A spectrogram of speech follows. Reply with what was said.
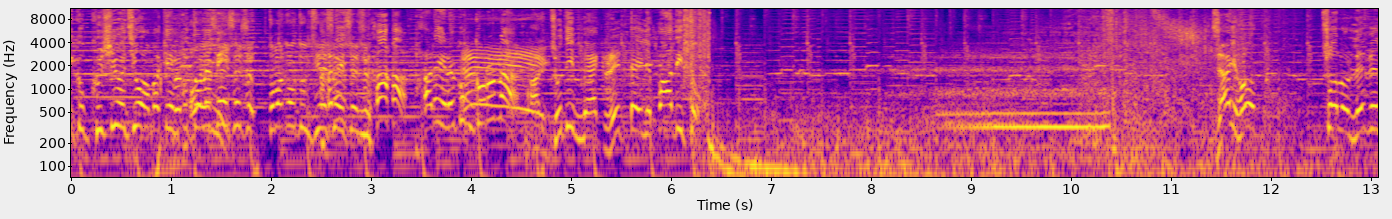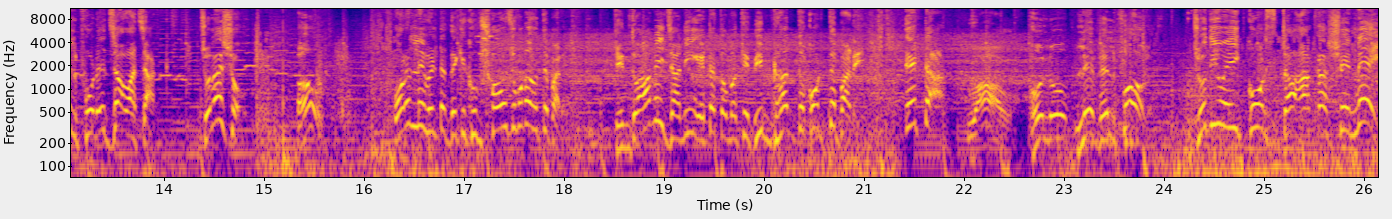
আমি খুব খুশি হয়েছি ও আমাকে এভাবে তোলেনি। তোমাকেও তুলছি এসো, আরে এসো, এসো। না, আরে এরকম করো না। এই! আর যদি ম্যাক রেড টাইলে পা দিত। যাই হোক চলো লেভেল ফোরে যাওয়া যাক। চলে এসো। ও পরের লেভেলটা দেখে খুব সহজ মনে হতে পারে। কিন্তু আমি জানি এটা তোমাকে বিভ্রান্ত করতে পারে। এটা ওয়াও হলো লেভেল ফোর যদিও এই কোর্সটা আকাশে নেই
